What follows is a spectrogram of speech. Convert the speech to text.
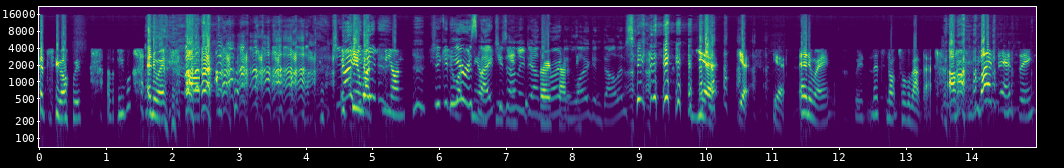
catching up with other people. Anyway, um, she, she watched me on. she can she hear us, mate. She's only down the road in. Logan, darling. Yeah, yeah, yeah. Anyway, we, let's not talk about that. Um, my dancing.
